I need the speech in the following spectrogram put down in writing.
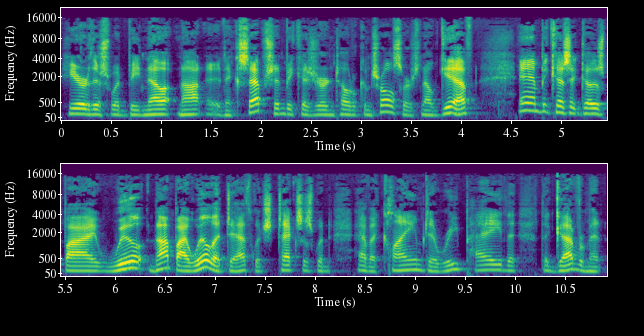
Here, this would be no, not an exception because you're in total control, so there's no gift, and because it goes by will, not by will at death, which Texas would have a claim to repay the, the government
